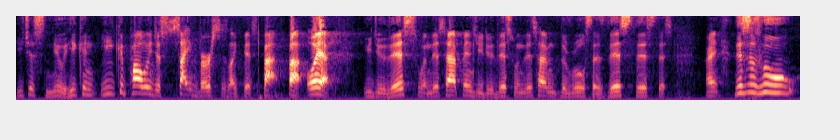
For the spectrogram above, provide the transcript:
He just knew. He can. He could probably just cite verses like this. Bah, bah. Oh yeah, you do this when this happens. You do this when this happens. The rule says this, this, this. Right. This is who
